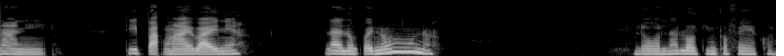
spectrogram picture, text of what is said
หน้านี้ ที่ปักไม้ไว้เนี่ยไล่ลงไปนู่นนะร้อนแล้วรอกินกาแฟก่อน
